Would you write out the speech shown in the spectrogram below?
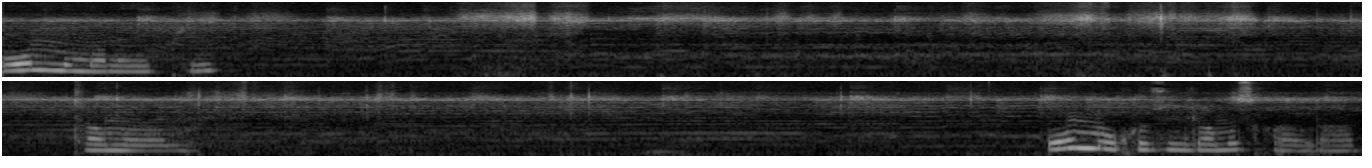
On numara yapayım. Tamam. 19 liramız kaldı abi.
